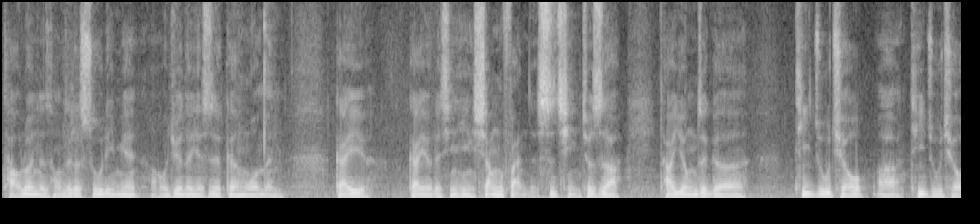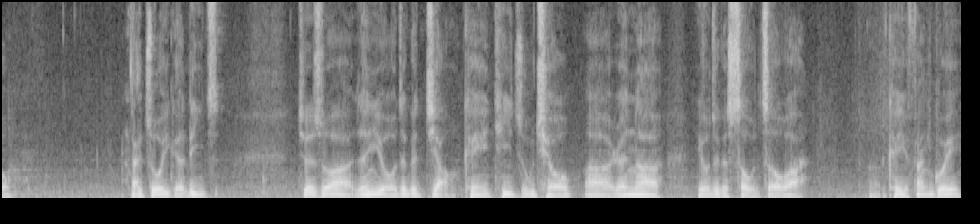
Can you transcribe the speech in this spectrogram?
讨论的从这个书里面啊，我觉得也是跟我们该有该有的情形相反的事情，就是啊，他用这个踢足球啊，踢足球来做一个例子，就是说啊，人有这个脚可以踢足球啊，人呢有这个手肘啊，可以犯规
